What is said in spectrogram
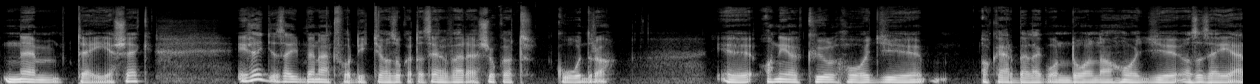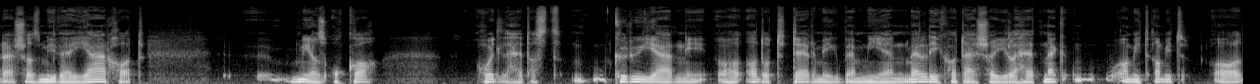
nem teljesek, és egy az egyben átfordítja azokat az elvárásokat kódra, anélkül, hogy akár belegondolna, hogy az az eljárás az mivel járhat, mi az oka, hogy lehet azt körüljárni az adott termékben, milyen mellékhatásai lehetnek, amit, amit a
